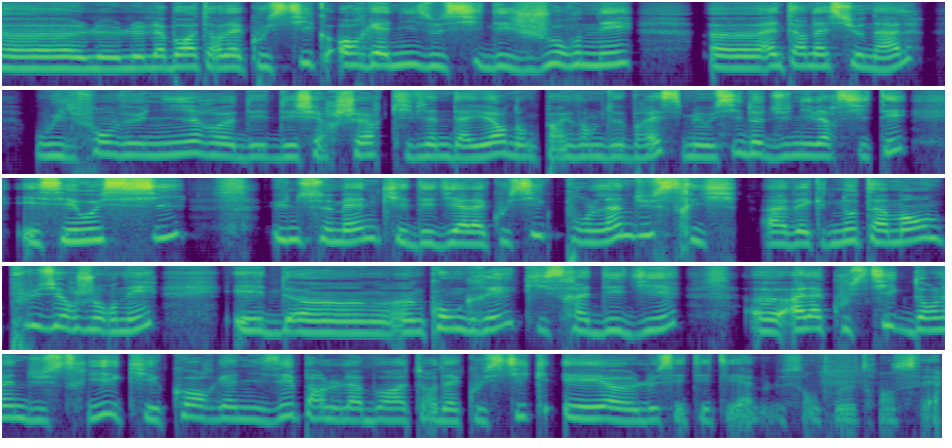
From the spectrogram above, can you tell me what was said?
euh, le, le laboratoire d'acoustique organise aussi des journées euh, internationales où ils font venir euh, des, chercheurs qui viennent d'ailleurs, donc par exemple de Brest, mais aussi d'autres universités. Et c'est aussi une semaine qui est dédiée à l'acoustique pour l'industrie, avec notamment plusieurs journées et un congrès qui sera dédié euh, à l'acoustique dans l'industrie et qui est co-organisé par le laboratoire d'acoustique et euh, le CTTM, le centre de transfert.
